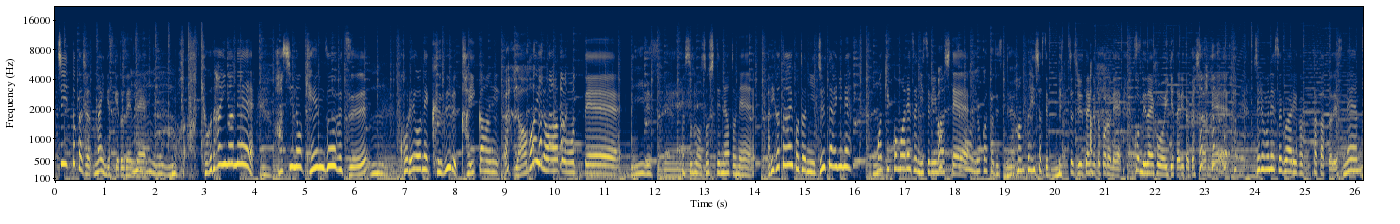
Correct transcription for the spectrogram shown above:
ェチとかじゃないんですけど全然、もうは巨大なね橋の建造物うんこれをねくぐる快感。やばいなと思って。いいですね。あそうそしてねあとねありがたいことに渋滞にねうん。巻き込まれずに済みまして。あすごい良かったですね。反対車線めっちゃ渋滞のところね混んでない方を行けたりとかしたんでそれもねすごいありがたかったですね。う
